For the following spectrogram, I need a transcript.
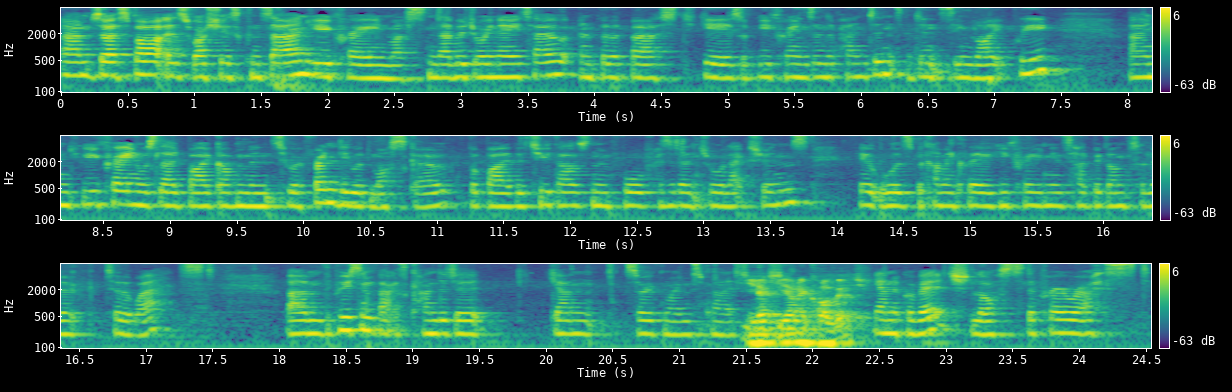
Um, so, as far as Russia is concerned, Ukraine must never join NATO, and for the first years of Ukraine's independence, it didn't seem likely. And Ukraine was led by governments who were friendly with Moscow, but by the 2004 presidential elections, it was becoming clear Ukrainians had begun to look to the West. Um, the Putin-backed candidate Yan, sorry for my mispronunciation. Yanukovych. Yanukovych lost the pro-West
